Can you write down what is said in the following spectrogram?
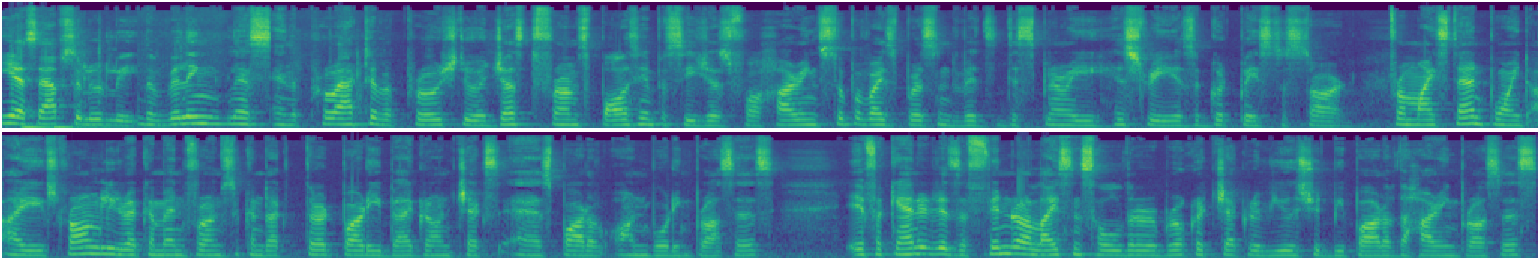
Yes, absolutely. The willingness and the proactive approach to adjust firms' policy and procedures for hiring supervised persons with disciplinary history is a good place to start. From my standpoint, I strongly recommend firms to conduct third-party background checks as part of onboarding process. If a candidate is a FINRA license holder, BrokerCheck reviews should be part of the hiring process.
